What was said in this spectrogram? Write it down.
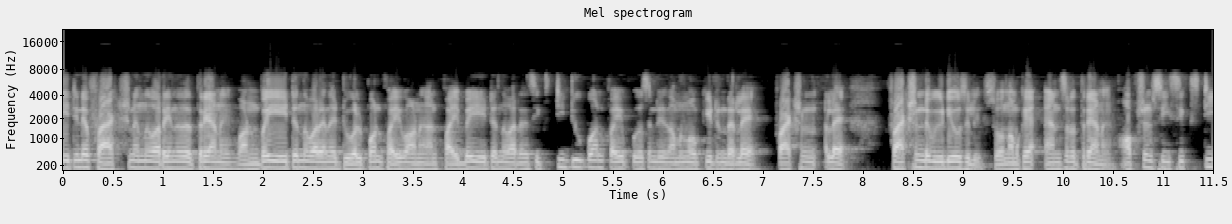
എയ്റ്റിന്റെ ഫ്രാക്ഷൻ എന്ന് പറയുന്നത് എത്രയാണ്? വൺ ബൈ എയ്റ്റ് എന്ന് പറയുന്നത് ട്വൽവ് പോയിന്റ് ഫൈവ് ആണ്. ആൻഡ് ഫൈവ് ബൈ എയ്റ്റ് എന്ന് പറയുന്നത് sixty two point five percentage നമ്മൾ നോക്കിയിട്ടുണ്ടല്ലേ ഫ്രാക്ഷൻ അല്ലേ? ഫ്രാക്ഷന്റെ വീഡിയോസിൽ സോ നമുക്ക് ആൻസർ എത്രയാണ്? Option C sixty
